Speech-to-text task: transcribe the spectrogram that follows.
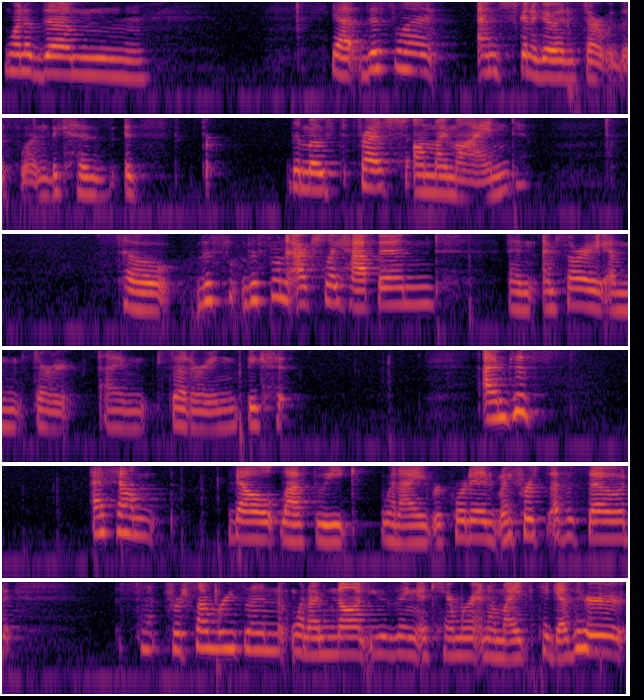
one of them, yeah, this one, I'm just going to go ahead and start with this one because it's fr- the most fresh on my mind. So, this this one actually happened and I'm sorry I'm stutter I'm stuttering because I'm just I found out last week when I recorded my first episode. For some reason, when I'm not using a camera and a mic together,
